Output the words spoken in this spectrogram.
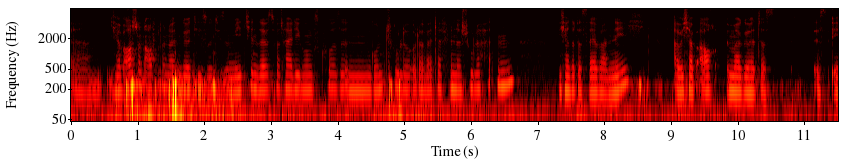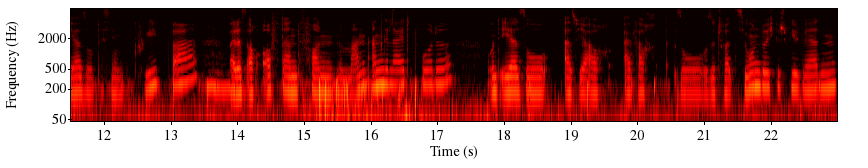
Ähm, ich habe auch schon oft von Leuten gehört, die so diese Mädchen-Selbstverteidigungskurse in Grundschule oder weiterführender Schule hatten. Ich hatte das selber nicht, aber ich habe auch immer gehört, dass es eher so ein bisschen creep war, mhm. weil das auch oft dann von einem Mann angeleitet wurde und eher so, also ja auch einfach so Situationen durchgespielt werden,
